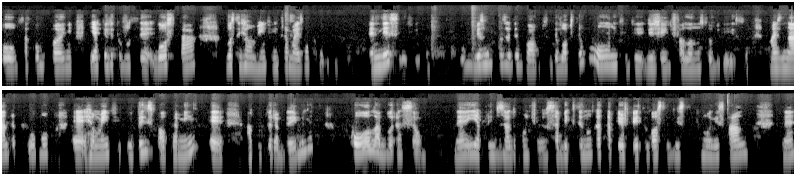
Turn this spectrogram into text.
ouça, acompanhe, e aquilo que você gostar, você realmente entra mais a fundo. É nesse sentido. Mesma coisa DevOps. DevOps tem um monte de, de gente falando sobre isso, mas nada como é, realmente o principal para mim é a cultura Blemley, colaboração, né, e aprendizado contínuo, saber que você nunca está perfeito, gosto disso que o Muniz fala, né,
